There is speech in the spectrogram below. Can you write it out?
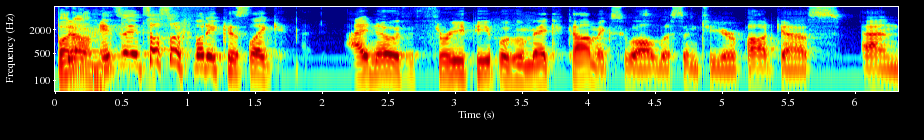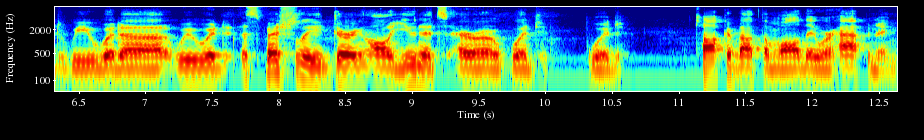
But no, um, it's it's also funny because like I know three people who make comics who all listen to your podcasts, and we would uh we would especially during all units era would would talk about them while they were happening.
